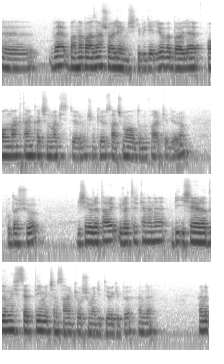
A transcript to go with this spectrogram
Ee, ve bana bazen şöyleymiş gibi geliyor ve böyle olmaktan kaçınmak istiyorum. Çünkü saçma olduğunu fark ediyorum. Bu da şu, bir şey üreter üretirken hani bir işe yaradığımı hissettiğim için sanki hoşuma gidiyor gibi. Hani hani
